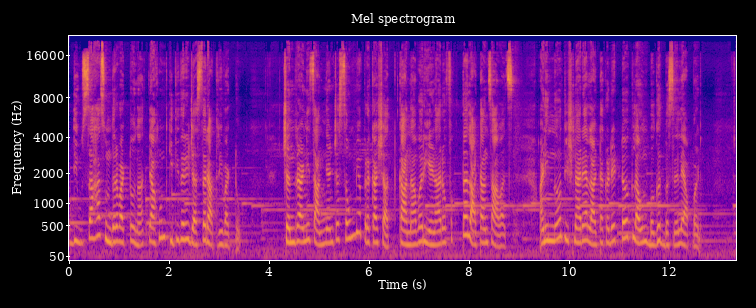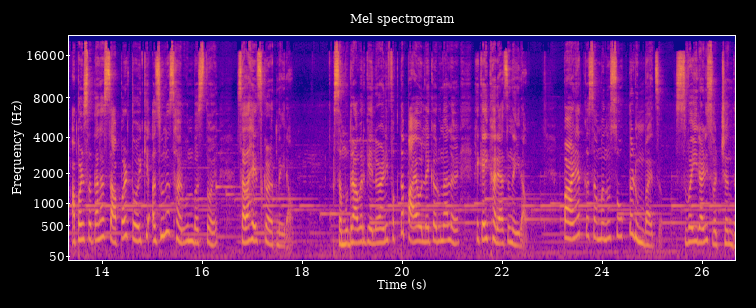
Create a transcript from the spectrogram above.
दिवसा हा सुंदर वाटतो ना त्याहून कितीतरी जास्त रात्री वाटतो. चंद्र आणि चांदण्यांच्या सौम्य प्रकाशात कानावर येणारं फक्त लाटांचा आवाज आणि न दिसणाऱ्या लाटाकडे टक लावून बघत बसलेले आपण. आपण स्वतःला सापडतोय की अजूनच हरवून बसतोय साला हेच कळत नाही राव. समुद्रावर गेलोय आणि फक्त पाय ओले करून आलोय हे काही खऱ्याचं नाही राव. पाण्यात कसं मनसोक्त डुंबायचं? स्वैर आणि स्वच्छंद.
